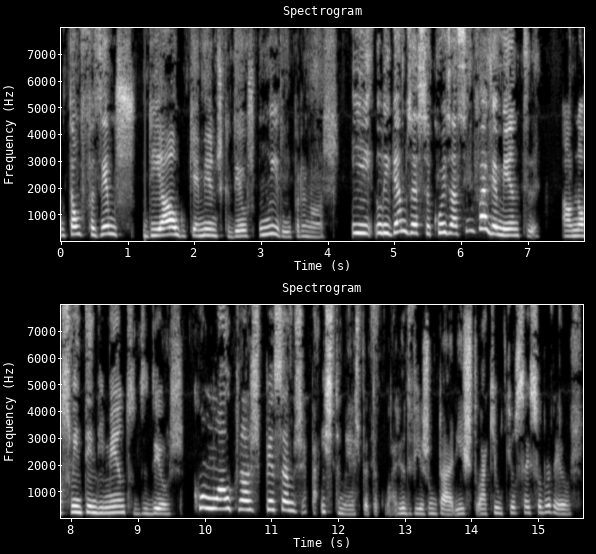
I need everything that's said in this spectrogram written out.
Então fazemos de algo que é menos que Deus um ídolo para nós. E ligamos essa coisa assim vagamente ao nosso entendimento de Deus, como algo que nós pensamos, isto também é espetacular, eu devia juntar isto àquilo que eu sei sobre Deus.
